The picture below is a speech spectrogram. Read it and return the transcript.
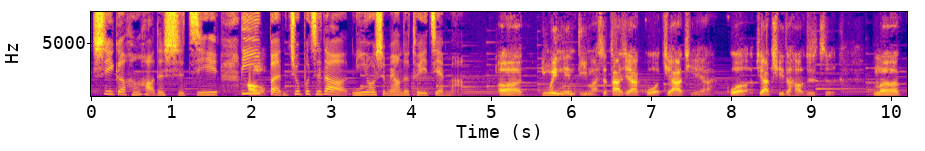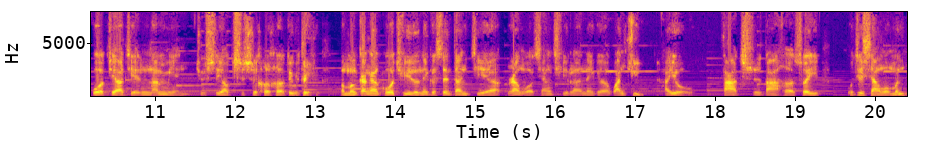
是一个很好的时机。第一本就不知道你有什么样的推荐吗？呃，因为年底嘛，是大家过佳节啊，过假期的好日子。那么过佳节难免就是要吃吃喝喝，对不对？我们刚刚过去的那个圣诞节，让我想起了那个玩具，还有大吃大喝。所以我就想，我们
